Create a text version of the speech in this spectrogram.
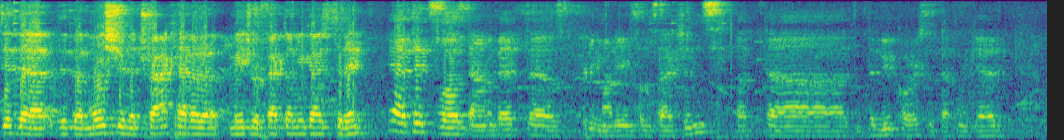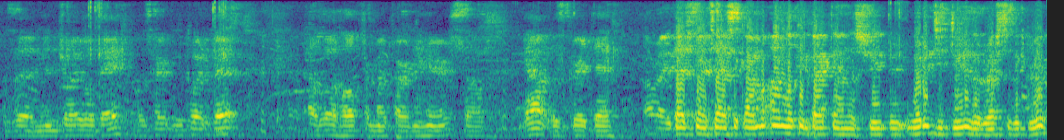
Did the did the moisture in the track have a major effect on you guys today? Yeah, it did slow us down a bit. Uh, it was pretty muddy in some sections, but uh, the new course is definitely good. It was an enjoyable day. I was hurting quite a bit. Had a little help from my partner here, so yeah, it was a great day. All right, that's fantastic. I'm, I'm looking back down the street. What did you do to the rest of the group?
